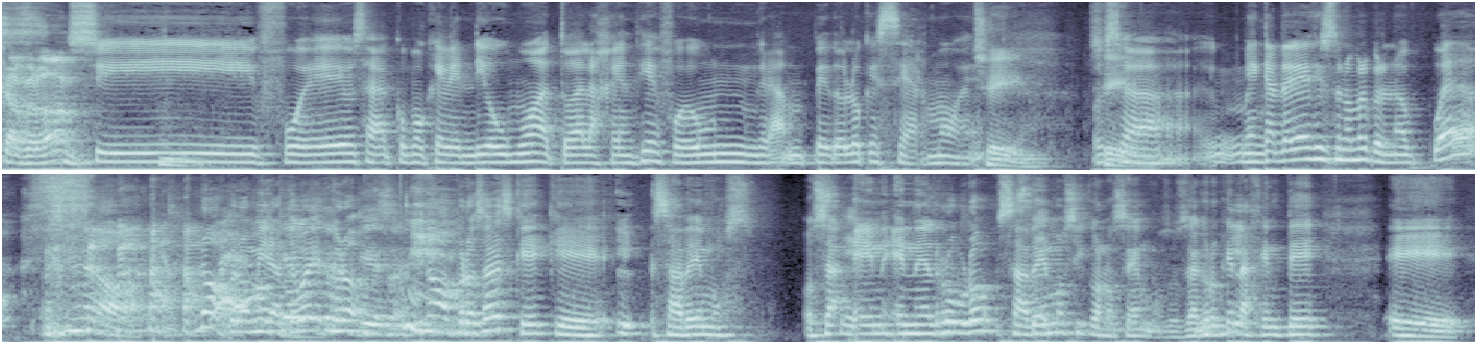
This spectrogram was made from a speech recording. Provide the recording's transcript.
cabrón! Sí, fue, o sea, como que vendió humo a toda la agencia y fue un gran pedo lo que se armó, ¿eh? Sí. O Sí. sea, me encantaría decir su nombre, pero no puedo. No, no, pero mira, te voy, pero, no, pero sabes qué? que sabemos. O sea, Sí. en, en el rubro sabemos y conocemos. O sea, creo que la gente, eh,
